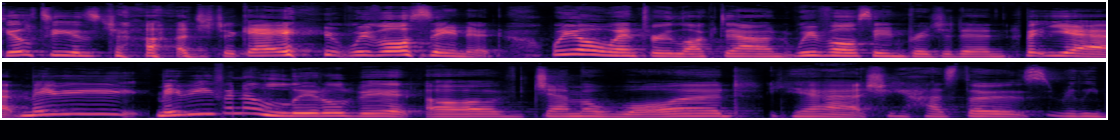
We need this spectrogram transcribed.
Guilty as charged, okay? We've all seen it. We all went through lockdown. We've all seen Bridgerton. But yeah, maybe maybe even a little bit of Gemma Ward. Yeah, she has those really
